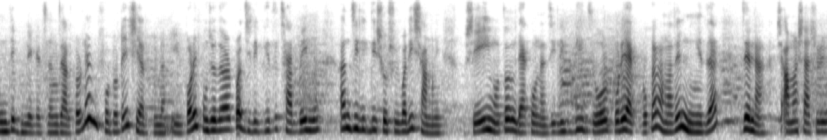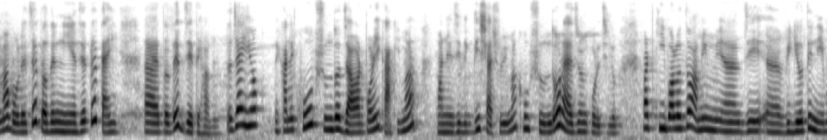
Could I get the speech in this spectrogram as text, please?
নিতে ভুলে গেছিলাম, যার কারণে আমি ফটোটাই শেয়ার করলাম। এরপরে পুজো দেওয়ার পর ঝিলিকদিতে ছাড়বেই না, কারণ ঝিলিকদির শ্বশুরবাড়ির সামনে। সেই মতন দেখো না ঝিলিকদি জোর করে এক প্রকার আমাদের নিয়ে যায় যে না, আমার শাশুড়ি মা বলেছে তোদের নিয়ে যেতে, তাই তোদের যেতে হবে। তো যাই হোক, এখানে খুব সুন্দর যাওয়ার পরেই কাকিমা মানে ঝিলিকদির শাশুড়ি মা খুব সুন্দর আয়োজন করেছিল। বাট কি বলতো, আমি যে ভিডিওতে নেব,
